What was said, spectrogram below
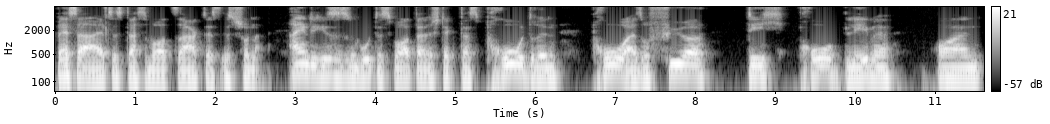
besser, als es das Wort sagt. Es ist schon, eigentlich ist es ein gutes Wort, da steckt das Pro drin. Pro, also für dich, Probleme. Und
